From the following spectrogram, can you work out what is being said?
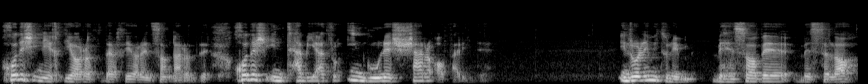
خودش این اختیارات در اختیار انسان قرار داده. خودش این طبیعت رو این گونه شر آفریده. این رو نمی‌تونیم به حساب به صلاح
